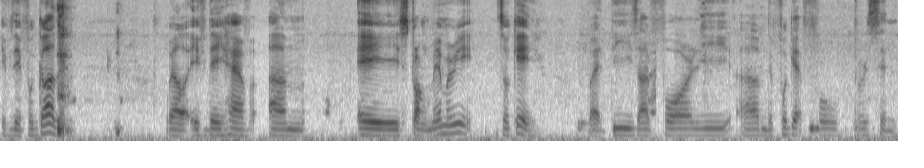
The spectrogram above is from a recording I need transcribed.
if they forgotten. Well if they have um, a strong memory it's okay. But these are for the um, the forgetful person.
